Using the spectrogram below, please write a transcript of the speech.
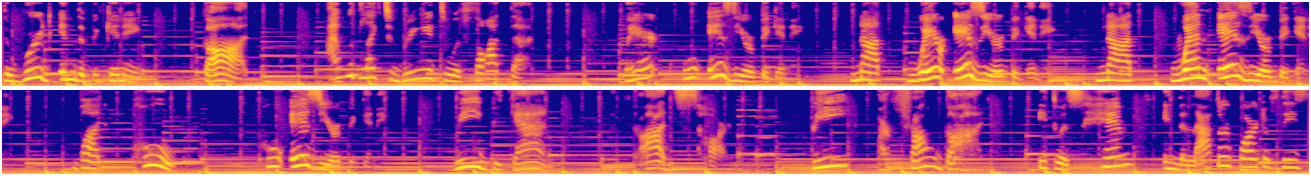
the word in the beginning, God, I would like to bring you to a thought that where who is your beginning? Not where is your beginning? Not when is your beginning? But who? Who is your beginning? We began with God's heart. We are from God. It was Him in the latter part of these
